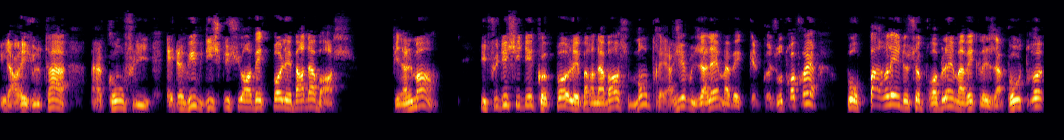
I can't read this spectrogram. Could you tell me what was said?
Il en résulta un conflit et de vives discussions avec Paul et Barnabas. Finalement, il fut décidé que Paul et Barnabas monteraient à Jérusalem avec quelques autres frères pour parler de ce problème avec les apôtres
